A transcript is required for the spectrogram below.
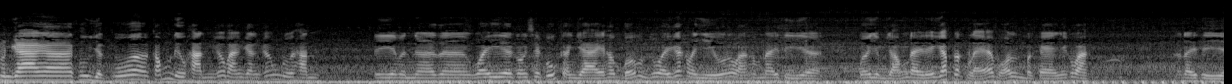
mình ra ờ, khu vực của cống điều hành, các bạn gần cống điều hành. Thì mình ờ, ờ, quay con xe cuốc càng dài. Hôm bữa mình có quay rất là nhiều các bạn. Hôm nay thì bơi vòng vòng đây để gấp rất lẻ bỏ lên bờ kè nha các bạn. Ở đây thì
